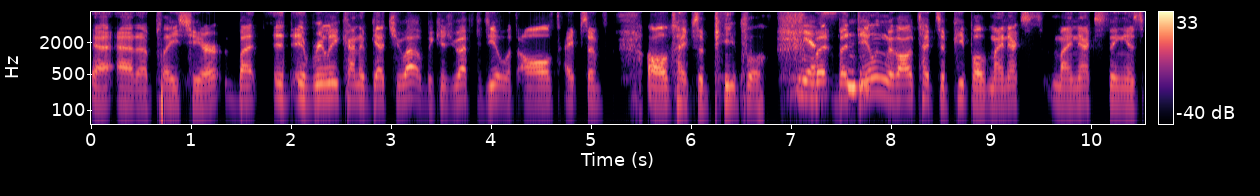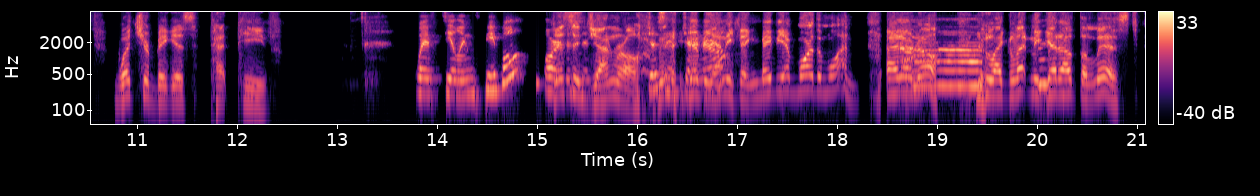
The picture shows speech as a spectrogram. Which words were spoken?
at, at, a place here, but it, it really kind of gets you out because you have to deal with all types of all types of people. Yes. But but dealing with all types of people, my next my next thing is what's your biggest pet peeve? With dealing with people, or just, just in, general, just in general, it could anything. Maybe you have more than one. I don't uh, know. You're like, let me get out the list.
